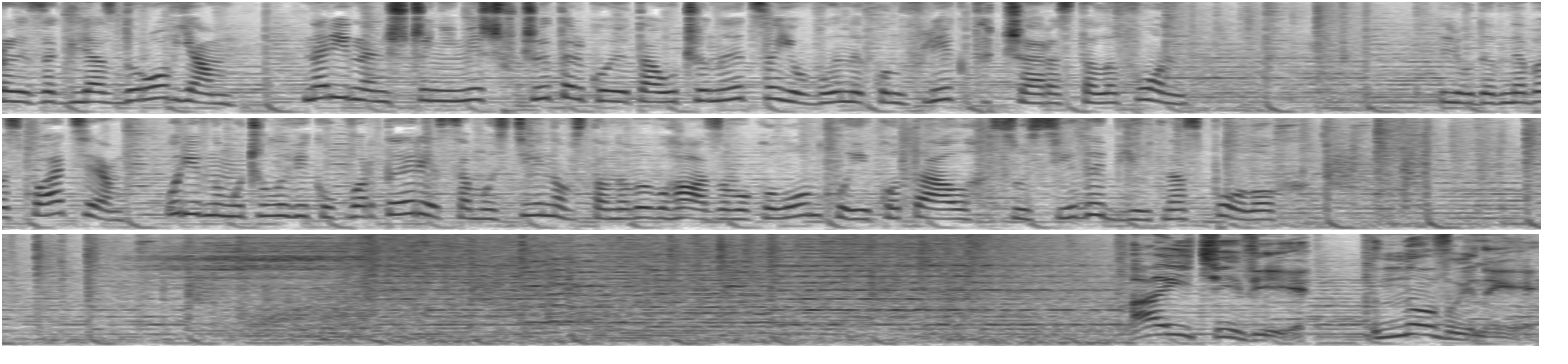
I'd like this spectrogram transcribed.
Ризик для здоров'я. На Рівненщині між вчителькою та ученицею виник конфлікт через телефон. Люди в небезпеці. У рівному чоловік у квартирі самостійно встановив газову колонку і котел. Сусіди б'ють на сполох. ITV. Новини.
